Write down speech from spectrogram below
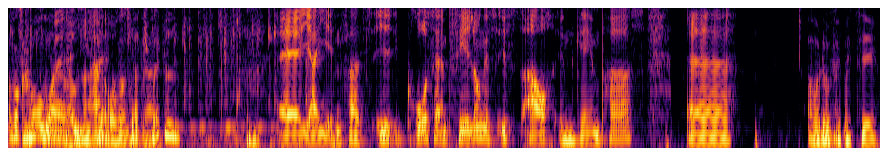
Aber Crowbar Und aus Metal? äh, ja jedenfalls äh, große Empfehlung. Es ist auch im Game Pass. Äh, Aber nur für PC.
